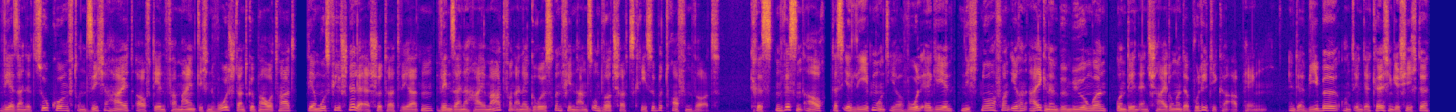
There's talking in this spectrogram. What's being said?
Wer seine Zukunft und Sicherheit auf den vermeintlichen Wohlstand gebaut hat, der muss viel schneller erschüttert werden, wenn seine Heimat von einer größeren Finanz- und Wirtschaftskrise betroffen wird. Christen wissen auch, dass ihr Leben und ihr Wohlergehen nicht nur von ihren eigenen Bemühungen und den Entscheidungen der Politiker abhängen. In der Bibel und in der Kirchengeschichte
